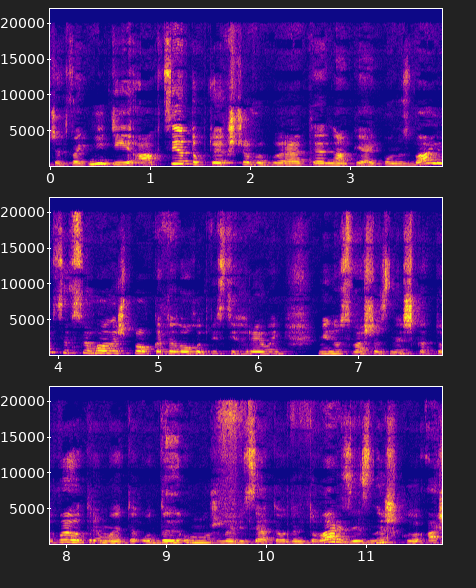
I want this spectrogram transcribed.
ще два дні діє акція. Тобто, якщо ви берете на 5 бонус балів, це всього лише по каталогу 200 гривень, мінус ваша знижка, то ви отримаєте один, можливість взяти один товар зі знижкою аж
